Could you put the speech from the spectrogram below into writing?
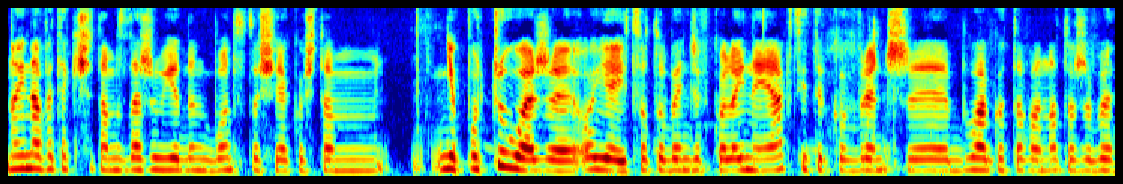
No i nawet jak się tam zdarzył jeden błąd, to się jakoś tam nie poczuła, że ojej, co to będzie w kolejnej akcji, tylko wręcz e, była gotowa na to, żeby e,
